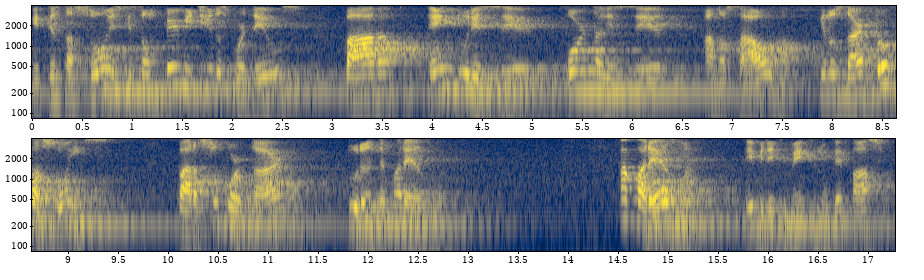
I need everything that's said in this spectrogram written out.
e tentações que são permitidas por Deus para endurecer, fortalecer a nossa alma e nos dar provações para suportar durante a quaresma. A quaresma, evidentemente, nunca é fácil.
